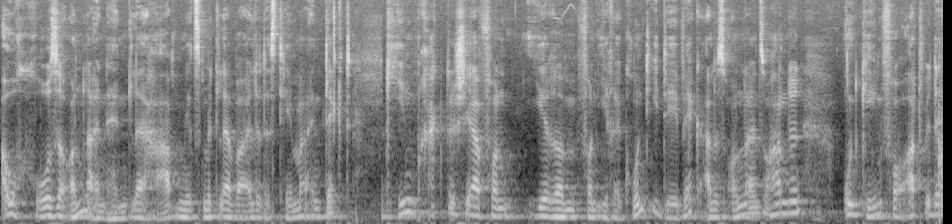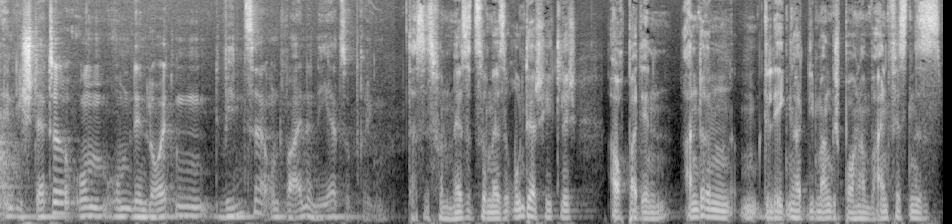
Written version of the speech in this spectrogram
Auch große Online-Händler haben jetzt mittlerweile das Thema entdeckt. Gehen praktisch ja von, ihrem, von ihrer Grundidee weg, alles online zu handeln und gehen vor Ort wieder in die Städte, um, um den Leuten Winzer und Weine näher zu bringen. Das ist von Messe zu Messe unterschiedlich. Auch bei den anderen Gelegenheiten, die man angesprochen haben, Weinfesten, es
